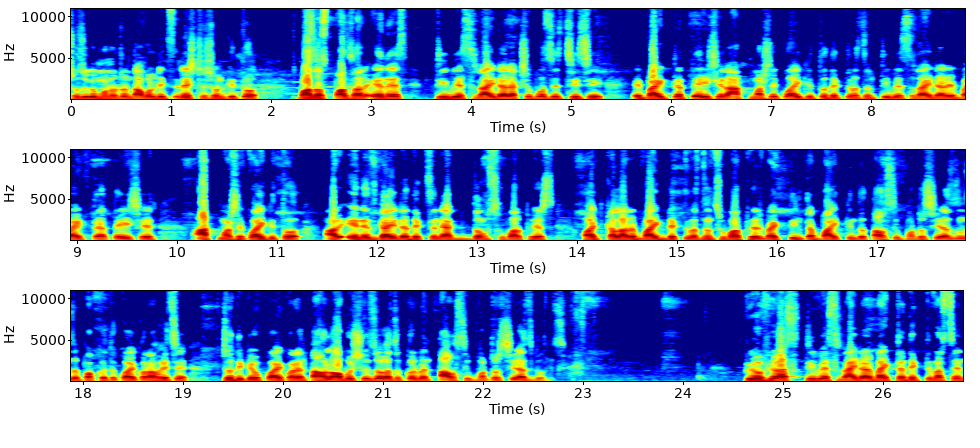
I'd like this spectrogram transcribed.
Suzuki monotone double disc registration কৃত Bajaj Pulsar NS TVS Raider একশো পঁচিশ সিসি। এই বাইকটা তেইশের আট মাসে ক্রয়কৃত, দেখতে পাচ্ছেন টিভিএস রাইডার এই বাইকটা তেইশের আট মাসে ক্রয়কৃত। আর এনএস গাড়িটা দেখছেন একদম সুপার ফ্রেশ হোয়াইট কালারের বাইক দেখতে পাচ্ছেন সুপার ফ্রেশ বাইক তিনটা বাইক কিন্তু তাওসিফ মোটর সিরাজগঞ্জের পক্ষ থেকে ক্রয় করা হয়েছে। যদি কেউ ক্রয় করেন, তাহলে অবশ্যই যোগাযোগ করবেন তাওসিফ মোটর সিরাজগঞ্জ প্রিয় ভিউয়ার্স টিভিএস রাইডার বাইকটা দেখতে পাচ্ছেন।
